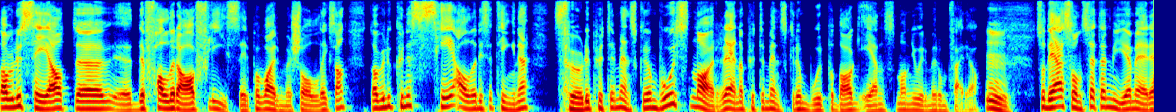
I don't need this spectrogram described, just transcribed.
Da vil du se at uh, det faller av fliser på varmeskjoldet. ikke sant? Da vil du kunne se alle disse tingene før du putter mennesker om bord, snarere enn å putte mennesker om bord på dag én, som man gjorde med romferja. Mm. Så det er sånn sett en mye mer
